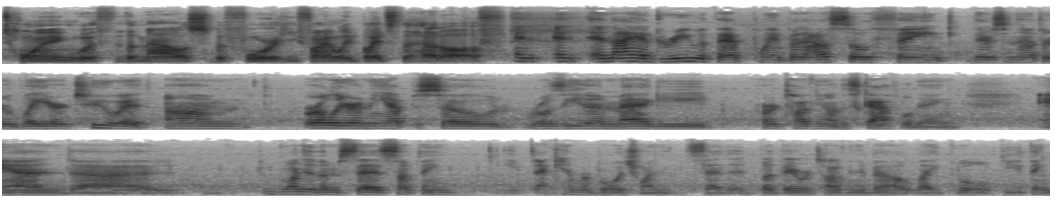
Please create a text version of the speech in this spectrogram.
toying with the mouse before he finally bites the head off. And, and and I agree with that point, but I also think there's another layer to it. Um, earlier in the episode, Rosita and Maggie are talking on the scaffolding, and uh, one of them says something. I can't remember which one said it, but they were talking about like, well, do you think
